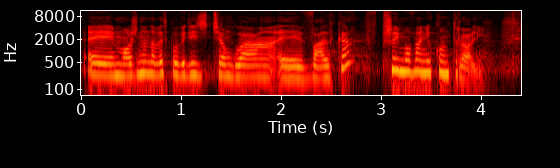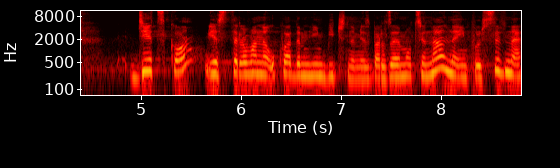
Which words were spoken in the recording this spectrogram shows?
e, można nawet powiedzieć ciągła e, walka w przejmowaniu kontroli. Dziecko jest sterowane układem limbicznym, jest bardzo emocjonalne, impulsywne.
